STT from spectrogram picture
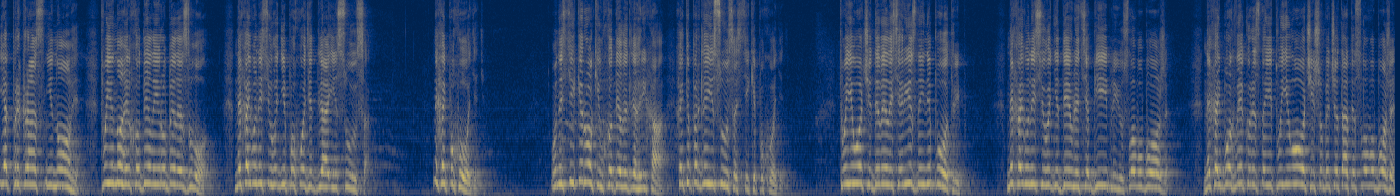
як прекрасні ноги. Твої ноги ходили і робили зло. Нехай вони сьогодні походять для Ісуса. Нехай походять. Вони стільки років ходили для гріха, хай тепер для Ісуса стільки походять. Твої очі дивилися різний непотріб. Нехай вони сьогодні дивляться Біблію, Слово Боже. Нехай Бог використає твої очі, щоб читати Слово Боже.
